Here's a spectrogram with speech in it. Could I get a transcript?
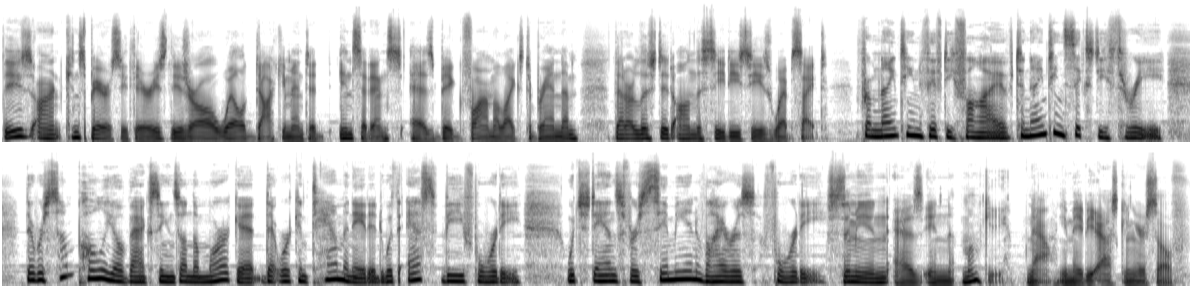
These aren't conspiracy theories, these are all well documented incidents, as Big Pharma likes to brand them, that are listed on the CDC's website. From 1955 to 1963, there were some polio vaccines on the market that were contaminated with SV40, which stands for simian virus 40. Simian as in monkey. Now, you may be asking yourself,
